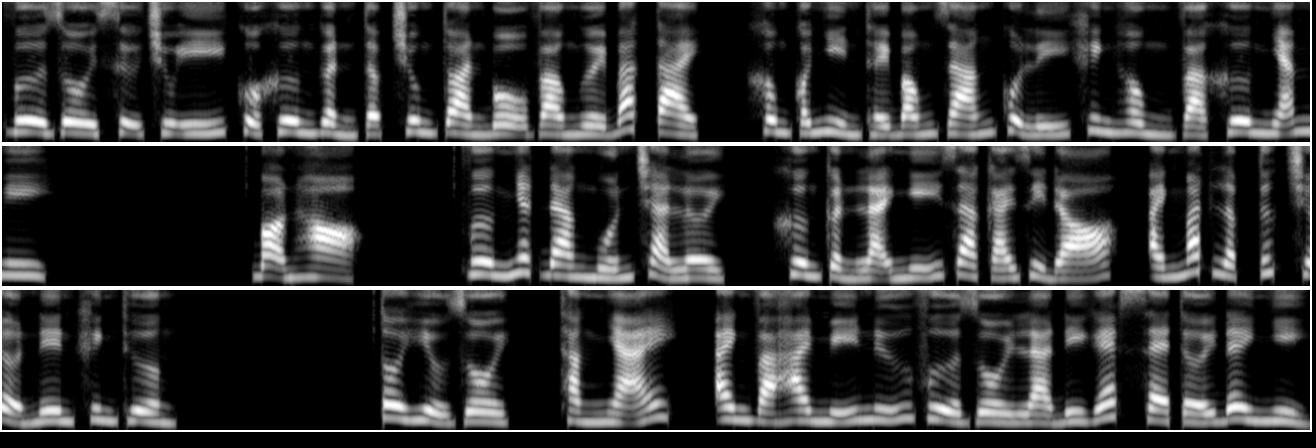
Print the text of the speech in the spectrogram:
Vừa rồi sự chú ý của Khương gần tập trung toàn bộ vào người bác tài, không có nhìn thấy bóng dáng của Lý Kinh Hồng và Khương Nhã Mi. Bọn họ. Vương Nhất đang muốn trả lời, Khương Cần lại nghĩ ra cái gì đó, ánh mắt lập tức trở nên khinh thường. Tôi hiểu rồi, thằng nhãi, anh và hai mỹ nữ vừa rồi là đi ghép xe tới đây nhỉ?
